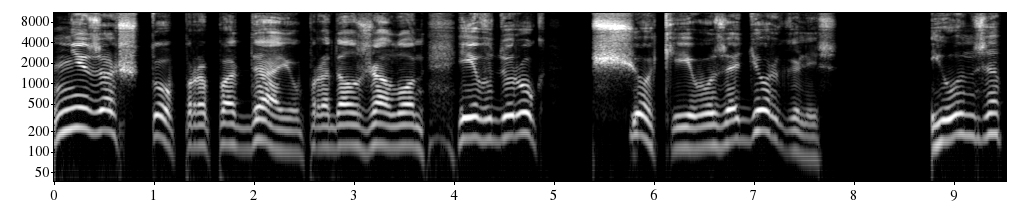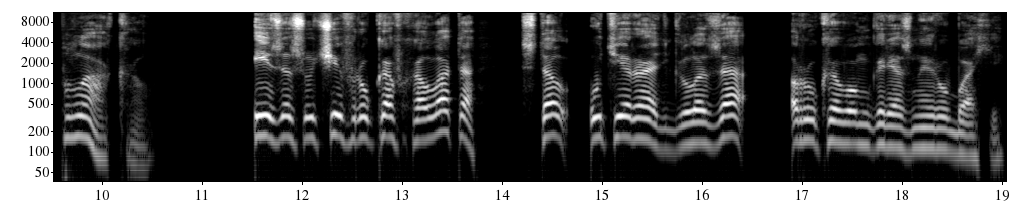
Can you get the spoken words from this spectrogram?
«Ни за что пропадаю», — продолжал он, и вдруг щеки его задергались, и он заплакал. И, засучив рукав халата, стал утирать глаза рукавом грязной рубахи.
